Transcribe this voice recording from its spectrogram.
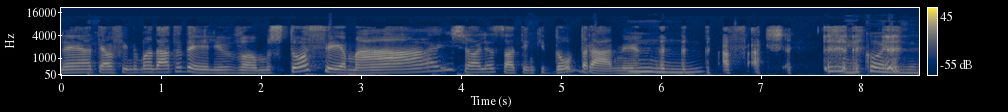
né, até o fim do mandato dele. Vamos torcer, mas olha só, tem que dobrar, né, uhum. a faixa. É coisa.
